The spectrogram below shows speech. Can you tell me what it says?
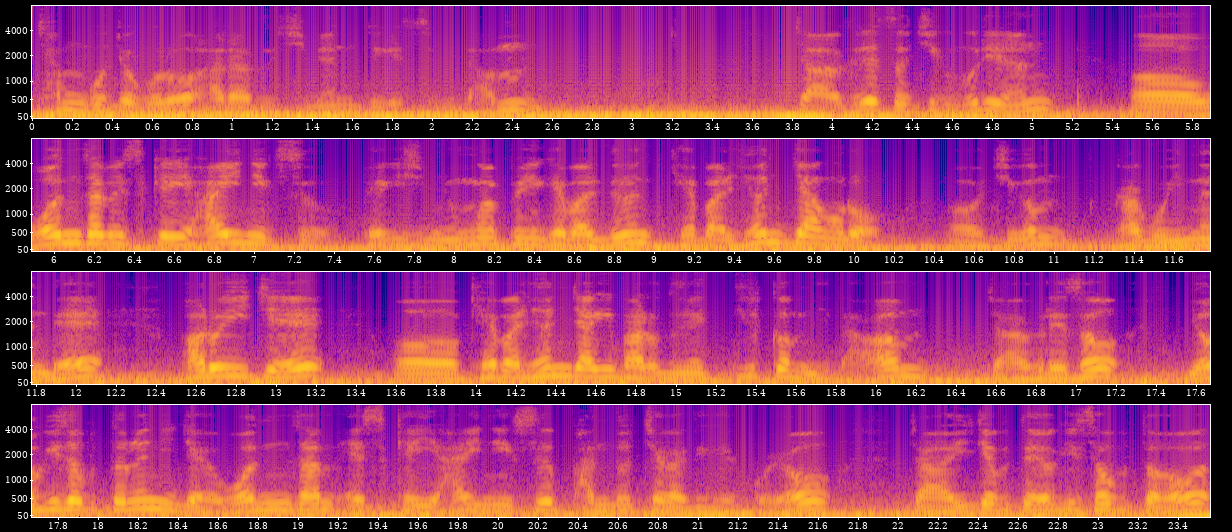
참고적으로 알아두시면 되겠습니다. 음. 자, 그래서 지금 우리는 어, 원삼 SK 하이닉스 126만 평이 개발되는 개발 현장으로 어, 지금 가고 있는데 바로 이제 어, 개발 현장이 바로 눈에 띌 겁니다. 자, 그래서 여기서부터는 이제 원삼 SK 하이닉스 반도체가 되겠고요. 자, 이제부터 여기서부터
